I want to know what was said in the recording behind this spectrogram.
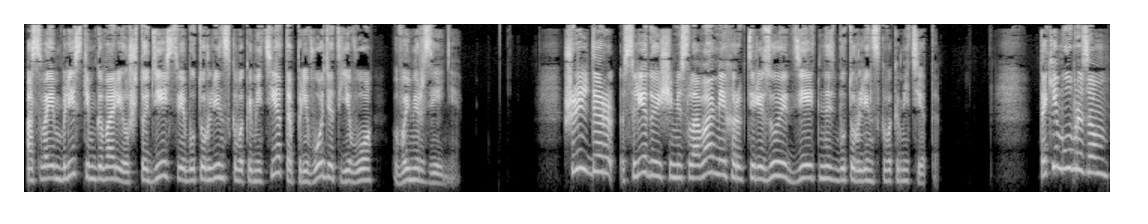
а своим близким говорил, что действия Бутурлинского комитета приводят его в омерзение. Шильдер следующими словами характеризует деятельность Бутурлинского комитета. Таким образом,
